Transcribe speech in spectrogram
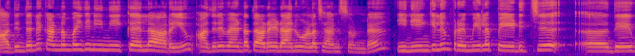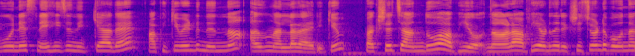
ആദ്യം തന്നെ കണ്ണം വൈദ്യൻ ഈ നീക്കമെല്ലാം അറിയും. അതിന് വേണ്ട തടയിടാനും ഉള്ള ചാൻസ് ഉണ്ട്. ഇനിയെങ്കിലും പ്രമീള പേടിച്ച് ദേവുവിനെ സ്നേഹിച്ച് നിൽക്കാതെ അഭിക്ക് വേണ്ടി നിന്ന് അത് നല്ലതായിരിക്കും. പക്ഷെ ചന്തുവോ അഭിയോ നാളെ അഭി അവിടെ നിന്ന് രക്ഷിച്ചുകൊണ്ട് പോകുന്ന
